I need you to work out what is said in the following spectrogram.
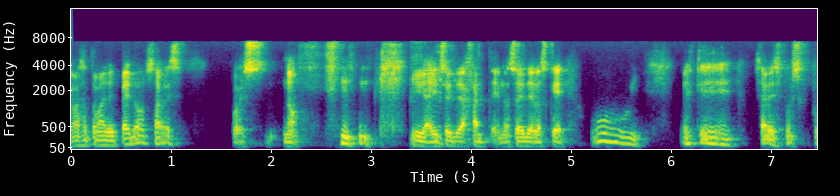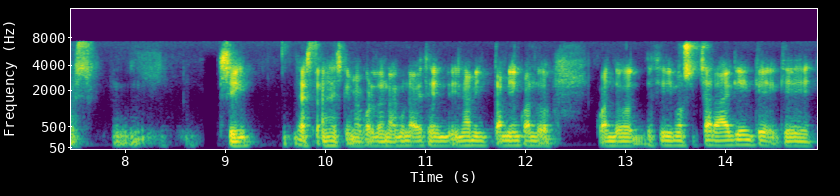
vas a tomar el pelo, ¿sabes? Pues no. y ahí soy viajante, no soy de los que, uy, es que, ¿sabes? Pues, pues, mm, sí, ya está. Es que me acuerdo en alguna vez en Dynamic también cuando, cuando decidimos echar a alguien que,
